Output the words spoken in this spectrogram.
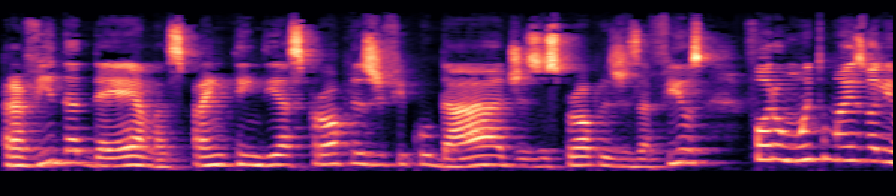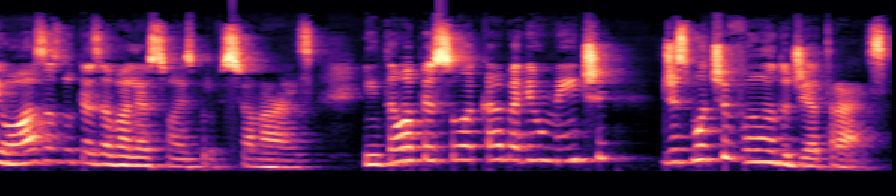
para a vida delas, para entender as próprias dificuldades, os próprios desafios, foram muito mais valiosas do que as avaliações profissionais. Então a pessoa acaba realmente desmotivando de atrás.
